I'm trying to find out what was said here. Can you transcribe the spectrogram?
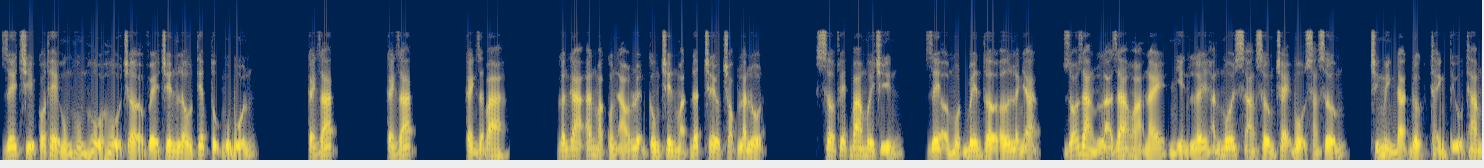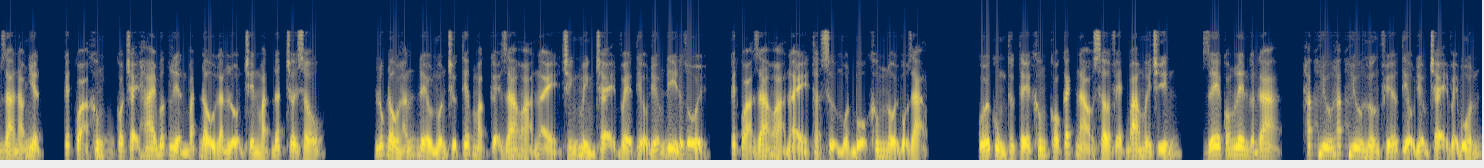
dê chỉ có thể hùng hùng hổ hổ trở về trên lầu tiếp tục ngủ bốn. Cảnh giác cảnh giác cảnh giác ba. Gần gà ăn mặc quần áo luyện công trên mặt đất trêu chọc lan lộn. Sơ phết ba mươi chín, dê ở một bên thờ ơ lạnh nhạt rõ ràng là gia hỏa này nhìn lấy hắn mỗi sáng sớm chạy bộ sáng sớm, chính mình đạt được thành tựu tham gia náo nhiệt, kết quả không có chạy hai bước liền bắt đầu lăn lộn trên mặt đất chơi xấu. Lúc đầu hắn đều muốn trực tiếp mặc kệ gia hỏa này, chính mình chạy về tiểu điếm đi được rồi, kết quả gia hỏa này thật sự một bộ không nổi bộ dạng. Cuối cùng thực tế không có cách nào sở phệt ba mươi chín, dê cong lên gần gà hắc hưu hắc hưu hướng phía tiểu điếm chạy về bốn.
